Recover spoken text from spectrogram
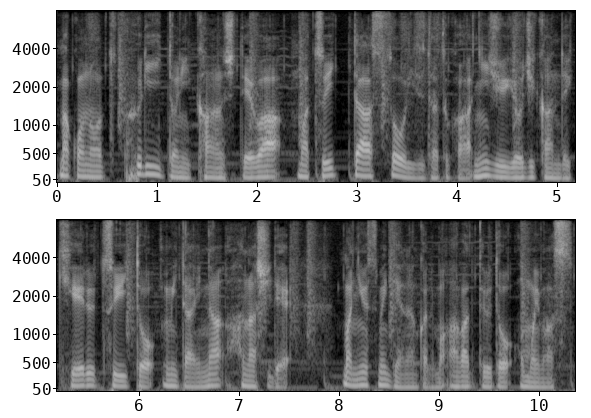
まあ、このフリートに関しては、まあ、Twitter ストーリーズだとか24時間で消えるツイートみたいな話で、まあ、ニュースメディアなんかでも上がってると思います。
